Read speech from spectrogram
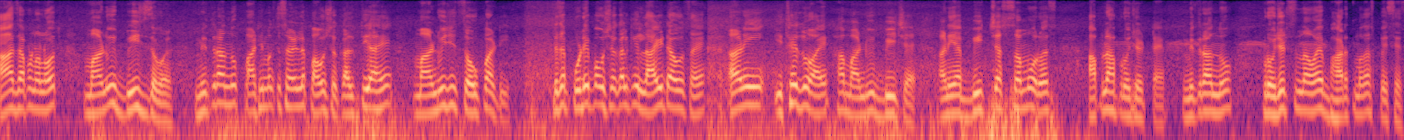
आज आपण आलो आहोत मांडवी बीचजवळ मित्रांनो पाठीमागच्या साईडला पाहू शकाल ती आहे मांडवीची चौपाटी. त्याच्या पुढे पाहू शकाल की लाइट हाऊस आहे आणि इथे जो आहे हा मांडवी बीच आहे. आणि या बीचच्या समोरच आपला हा प्रोजेक्ट आहे. मित्रांनो प्रोजेक्टचं नाव आहे भारतमाता स्पेसेस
